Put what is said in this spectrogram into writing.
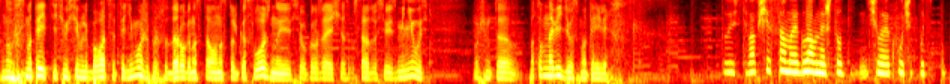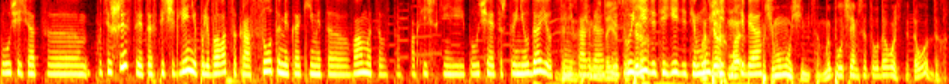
Но смотреть этим всем любоваться ты не можешь, потому что дорога стала настолько сложной, и все окружающее сразу все изменилось. В общем-то, потом на видео смотрели. То есть вообще самое главное, что человек хочет получить от э, путешествия, это впечатление, полюбоваться красотами какими-то. Вам это фактически и получается, что и не удается да нет, никогда. Не удается? То есть вы едете, едете, мучаете мы, себя. Почему мучаем-то? Мы получаем с этого удовольствие, это отдых.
